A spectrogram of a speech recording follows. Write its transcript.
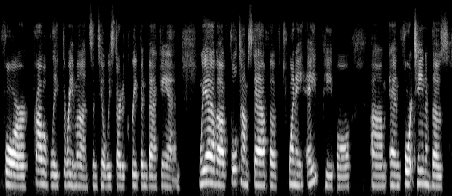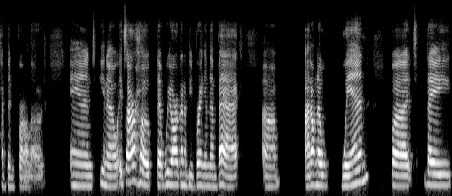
for probably three months until we started creeping back in. We have a full-time staff of 28 people um, and 14 of those have been furloughed. And, you know, it's our hope that we are going to be bringing them back. Um, I don't know when, but they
